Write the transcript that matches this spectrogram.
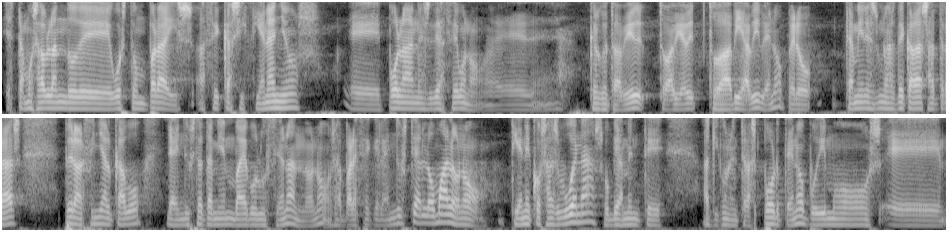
estamos hablando de Weston Price hace casi 100 años, eh, Poland es de hace, bueno, eh, creo que todavía, todavía, todavía vive, ¿no? Pero también es unas décadas atrás, pero al fin y al cabo la industria también va evolucionando, ¿no? O sea, parece que la industria lo malo, no. Tiene cosas buenas, obviamente aquí con el transporte, ¿no? Pudimos eh,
